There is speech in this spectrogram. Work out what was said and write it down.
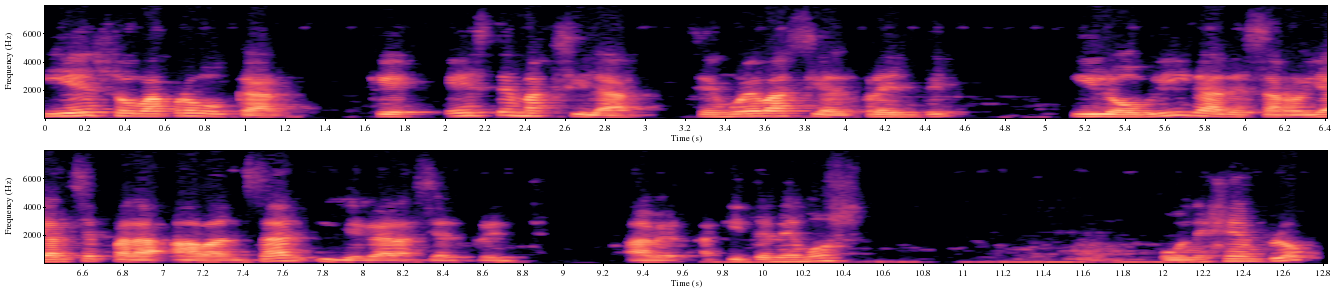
y eso va a provocar que este maxilar se mueva hacia el frente y lo obliga a desarrollarse para avanzar y llegar hacia el frente. A ver, aquí tenemos un ejemplo.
